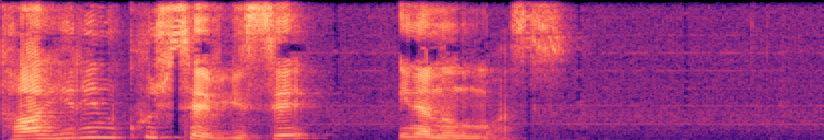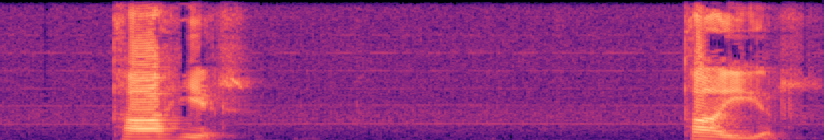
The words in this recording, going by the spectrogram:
Tahir'in kuş sevgisi inanılmaz. Tahir. Tayir.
